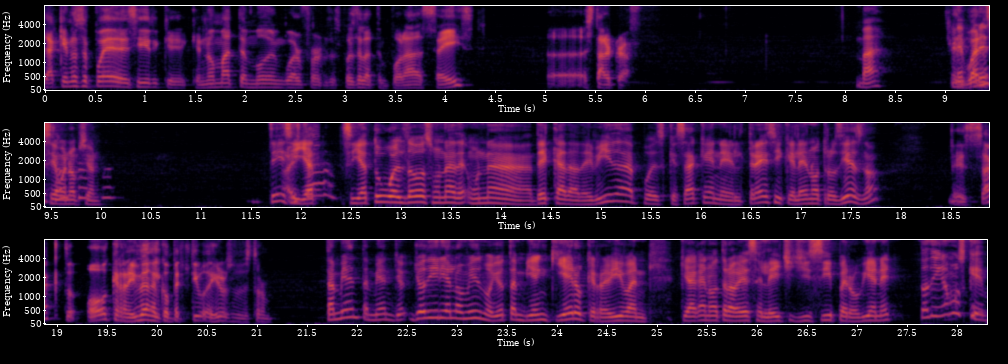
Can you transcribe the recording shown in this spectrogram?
ya que no se puede decir que, que no maten Modern Warfare después de la temporada 6, uh, StarCraft. Va. Me parece buena opción. Sí, si ya, si ya tuvo el 2 una, una década de vida, pues que saquen el 3 y que leen otros 10, ¿no? Exacto. O que revivan el competitivo de Heroes of the Storm. También, también. Yo, diría lo mismo. Yo también quiero que revivan, que hagan otra vez el HGC, pero bien No digamos que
